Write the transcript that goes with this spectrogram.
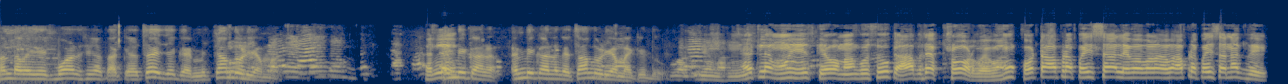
અમદાવાદ એક બોર્ડ છે કે કઈ જગ્યાએ? મેં ચાંદોડિયામાં. એટલે અંબિકા અંબિકાનગર ચાંદોડિયામાં કીધું. એટલે હું એ જ કહેવા માંગુ છું કે આ બધા ફ્રોડ હોય. હું ખોટા આપડા પૈસા લેવા વાળા આપડે પૈસા નાખી દેવી.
